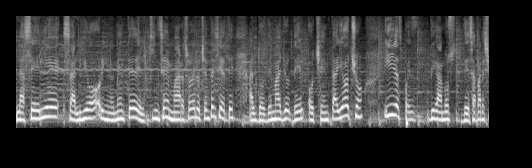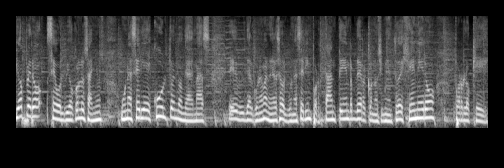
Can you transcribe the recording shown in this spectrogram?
La serie salió originalmente del 15 de marzo del 87 al 2 de mayo del 88 y después digamos, desapareció, pero se volvió con los años una serie de culto en donde además eh, de alguna manera se volvió una serie importante de reconocimiento de género, por lo que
